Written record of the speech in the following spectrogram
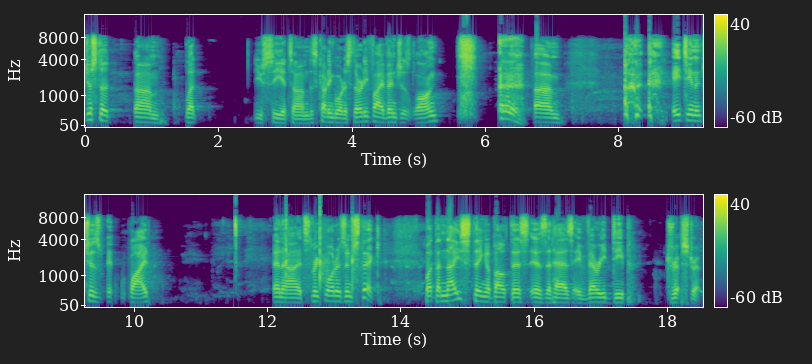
just to um, let you see it. Um, this cutting board is 35 inches long, um, 18 inches wide, and uh, it's three quarters inch thick. But the nice thing about this is it has a very deep drip strip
